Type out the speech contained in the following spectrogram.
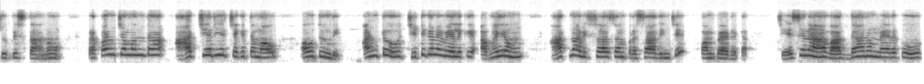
చూపిస్తాను. ప్రపంచమంతా ఆశ్చర్యచకితమవు అవుతుంది. అంటూ చిటికన వేలికి అభయం ఆత్మవిశ్వాసం ప్రసాదించి పంపాడట. చేసిన వాగ్దానం మేరకు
